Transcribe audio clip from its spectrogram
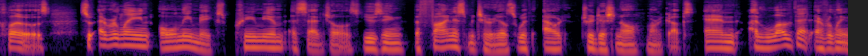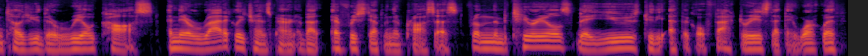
clothes. So Everlane only makes premium essentials using the finest materials without traditional markups. And I love that Everlane tells you their real costs and they're radically transparent about every step in their process, from the materials they use to the ethical factories that they work with.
